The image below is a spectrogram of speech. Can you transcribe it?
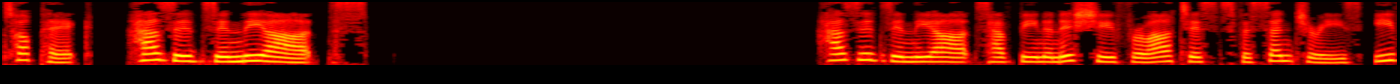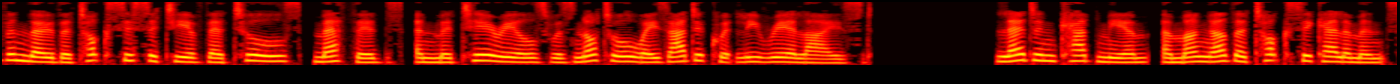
Topic: Hazards in the arts. Hazards in the arts have been an issue for artists for centuries, even though the toxicity of their tools, methods, and materials was not always adequately realized. Lead and cadmium, among other toxic elements,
